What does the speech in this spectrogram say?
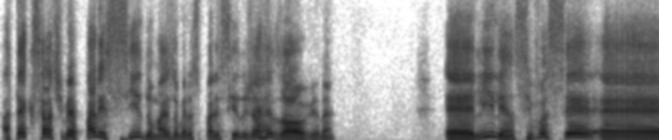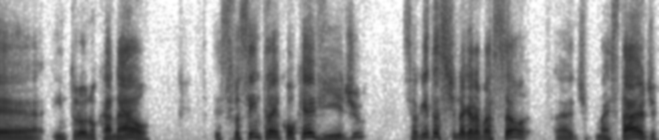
até que se ela tiver parecido, mais ou menos parecido, já resolve, né? É, Lilian, se você é, entrou no canal, se você entrar em qualquer vídeo, se alguém está assistindo a gravação é, mais tarde,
